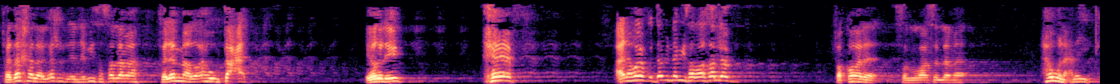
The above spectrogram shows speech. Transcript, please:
فدخل رجل النبي صلى الله عليه وسلم فلما رآه تعد. يقول إيه؟ خاف. أنا واقف قدام النبي صلى الله عليه وسلم. فقال صلى الله عليه وسلم هون عليك.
